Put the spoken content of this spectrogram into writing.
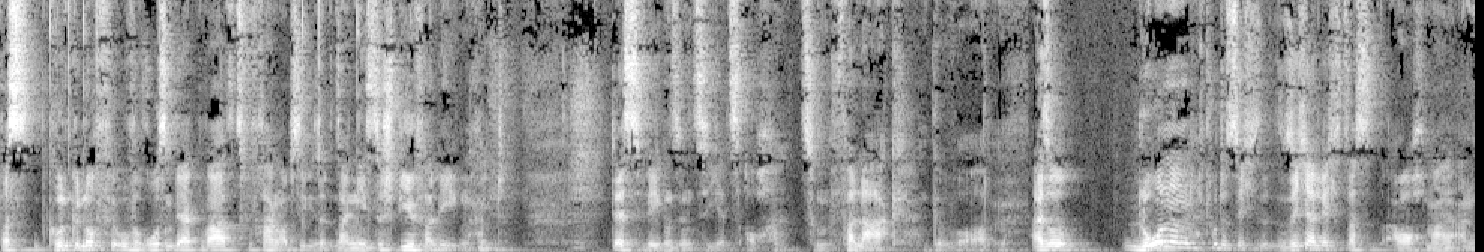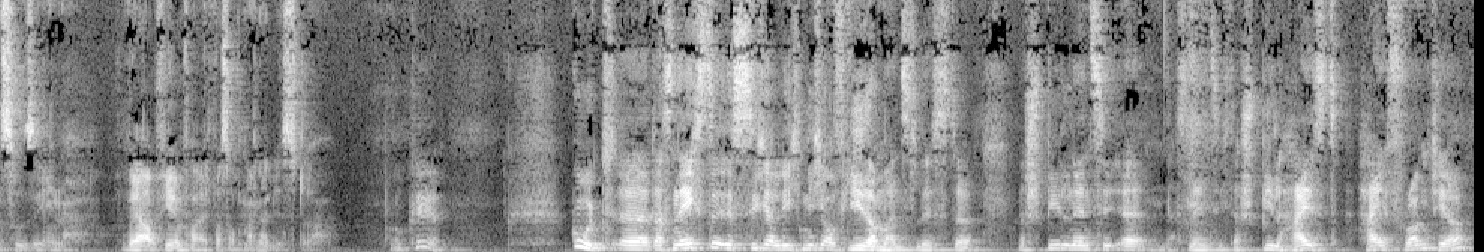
Was Grund genug für Uwe Rosenberg war, zu fragen, ob sie sein nächstes Spiel verlegen. Und deswegen sind sie jetzt auch zum Verlag geworden. Also lohnen tut es sich sicherlich, das auch mal anzusehen. Wäre auf jeden Fall etwas auf meiner Liste. Okay. Gut, äh, das nächste ist sicherlich nicht auf jedermanns Liste. Das Spiel nennt sich, äh, das nennt sich, das Spiel heißt High Frontier.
